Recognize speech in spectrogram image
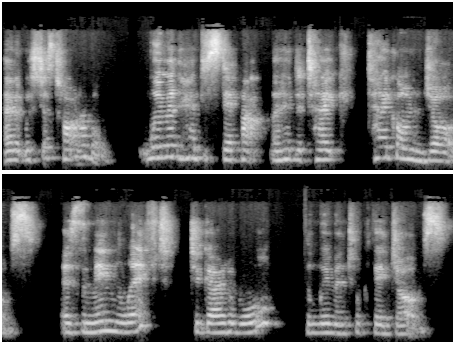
and it was just horrible. Women had to step up. They had to take, take on jobs. As the men left to go to war, the women took their jobs.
